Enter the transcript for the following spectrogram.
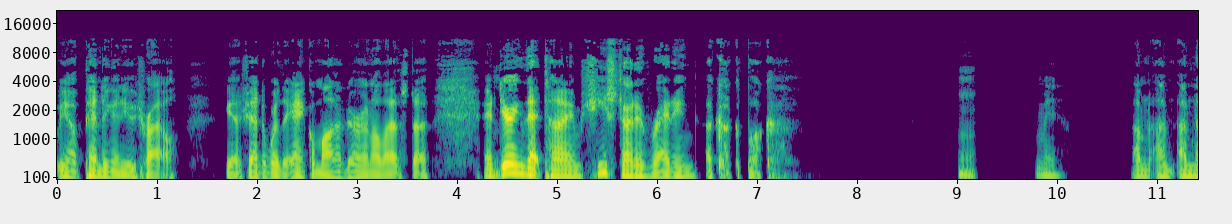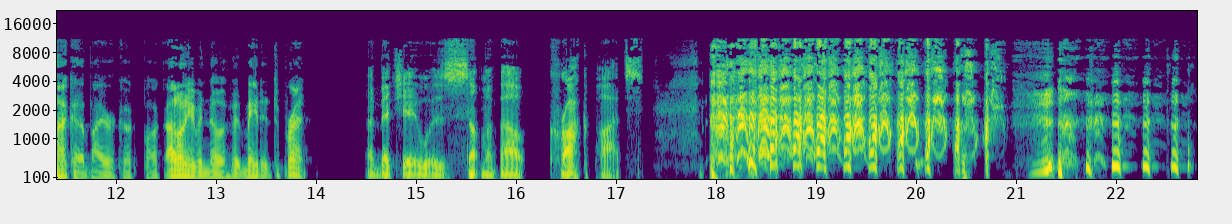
you know, pending a new trial. You know, she had to wear the ankle monitor and all that stuff. And during that time, she started writing a cookbook. Hmm. Man, I'm I'm I'm not gonna buy her cookbook. I don't even know if it made it to print. I bet you it was something about crock pots.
